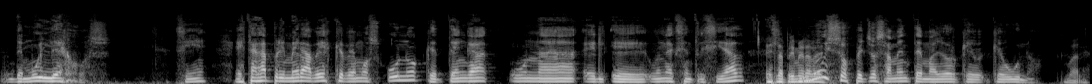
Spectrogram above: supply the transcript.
de muy lejos. ¿sí? Esta es la primera vez que vemos uno que tenga una, el- eh, una excentricidad Es la primera muy vez. sospechosamente mayor que, que uno. Vale.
